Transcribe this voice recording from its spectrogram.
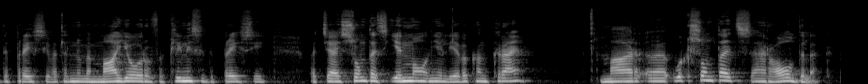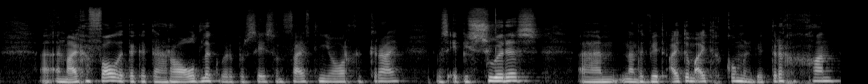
depressie wat hulle noem 'n major of 'n kliniese depressie wat jy soms eenmaal in jou lewe kan kry maar uh, ook soms herhaaldelik. Uh, in my geval het ek dit herhaaldelik oor 'n proses van 15 jaar gekry. Dit was episodes ehm um, dan ek weer uit hom uitgekom en weer teruggegaan.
